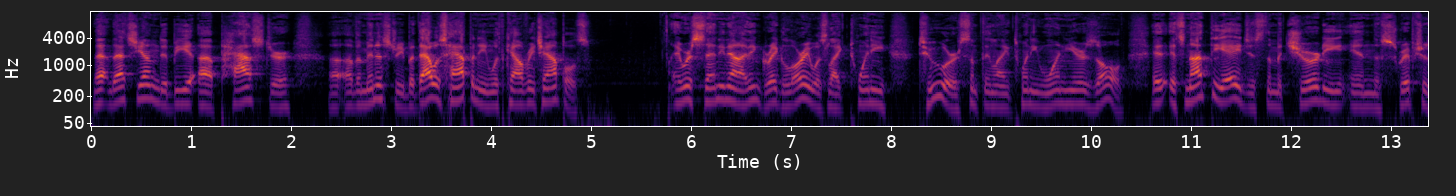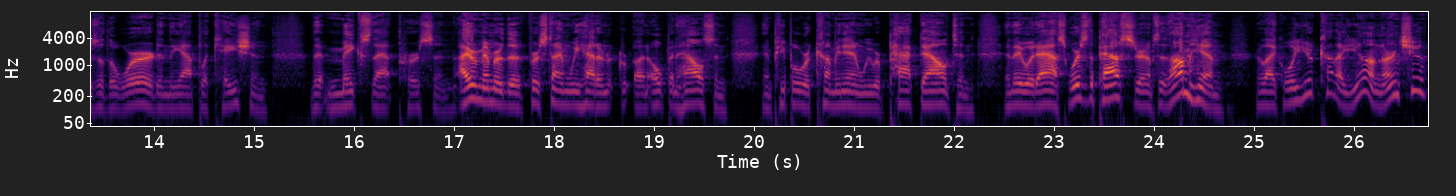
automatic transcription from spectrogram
That, that's young to be a pastor uh, of a ministry, but that was happening with Calvary Chapels they were sending out, I think Greg Laurie was like 22 or something like 21 years old. It, it's not the age, it's the maturity in the scriptures of the word and the application that makes that person. I remember the first time we had an, an open house and, and people were coming in, we were packed out, and, and they would ask, Where's the pastor? And I said, I'm him. They're like, Well, you're kind of young, aren't you?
